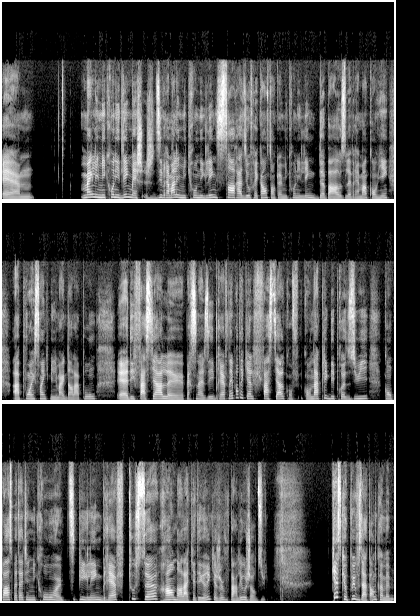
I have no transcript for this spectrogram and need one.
euh, même les micro-needling, mais je, dis vraiment les micro-needling sans radiofréquence, donc un micro-needling de base, là, vraiment qu'on vient à 0.5 mm dans la peau, euh, des faciales euh, personnalisées, bref, n'importe quel facial qu'on applique des produits, qu'on passe peut-être une micro, un petit peeling, bref, tout ça rentre dans la catégorie que je vais vous parler aujourd'hui. Qu'est-ce que vous pouvez vous attendre comme,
